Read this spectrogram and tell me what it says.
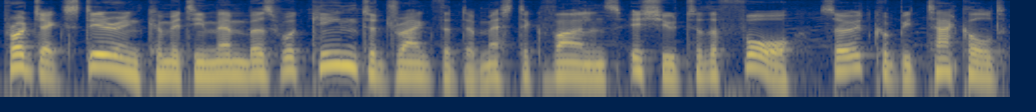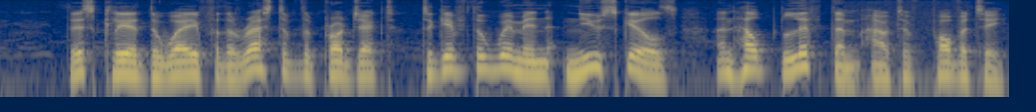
Project Steering Committee members were keen to drag the domestic violence issue to the fore so it could be tackled. This cleared the way for the rest of the project to give the women new skills and helped lift them out of poverty.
